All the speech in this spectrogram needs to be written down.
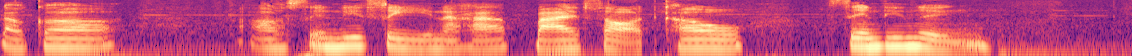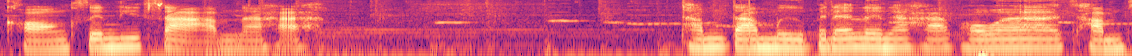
แล้วก็เอาเส้นที่สี่นะคะ ปลายสอดเข้าเส้นที่หนึ่งคล้องเส้นที่สามนะคะทำตามมือไปได้เลยนะคะ เพราะว่าทำ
